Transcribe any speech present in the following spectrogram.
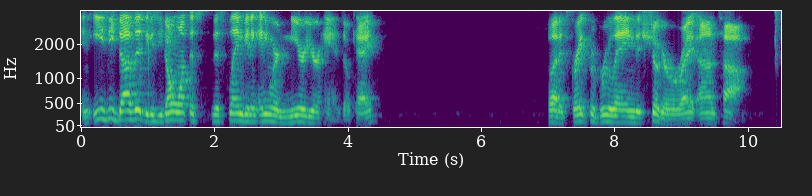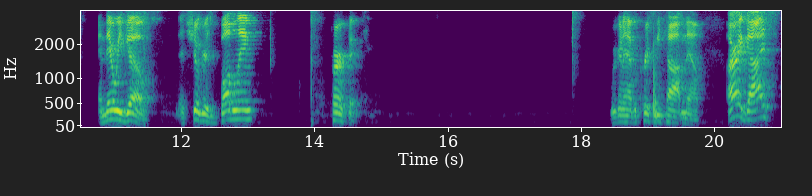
And easy does it because you don't want this, this flame getting anywhere near your hands, okay? But it's great for bruleeing the sugar right on top. And there we go. That sugar is bubbling. Perfect. We're going to have a crispy top now. All right, guys,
